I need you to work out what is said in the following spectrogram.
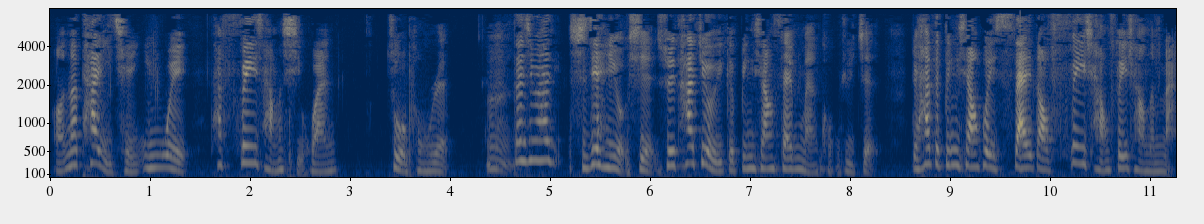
啊、呃，那他以前因为他非常喜欢做烹饪，嗯，但是因为他时间很有限，所以他就有一个冰箱塞不满恐惧症。对，他的冰箱会塞到非常非常的满，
